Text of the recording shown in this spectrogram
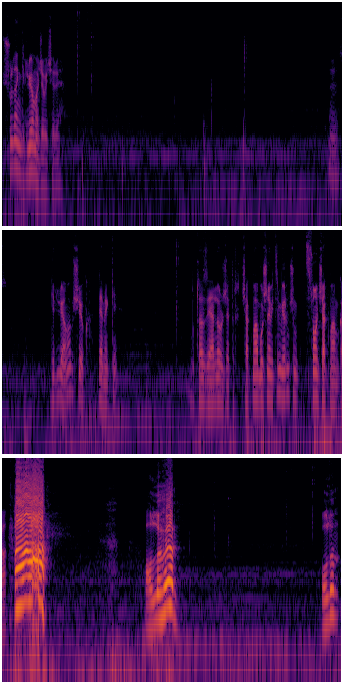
şuradan giriliyor mu acaba içeri? Evet. Giriliyor ama bir şey yok. Demek ki bu tarz yerler olacaktır. Çakmağı boşuna bitirmiyorum çünkü son çakmağım kaldı. Aa! Allah'ım! Oğlum.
